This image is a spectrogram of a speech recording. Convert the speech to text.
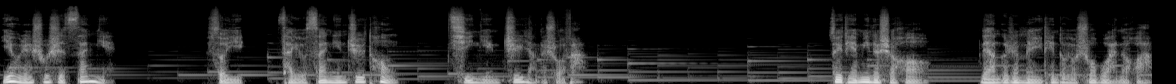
也有人说是三年，所以才有“三年之痛，七年之痒”的说法。最甜蜜的时候，两个人每天都有说不完的话，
